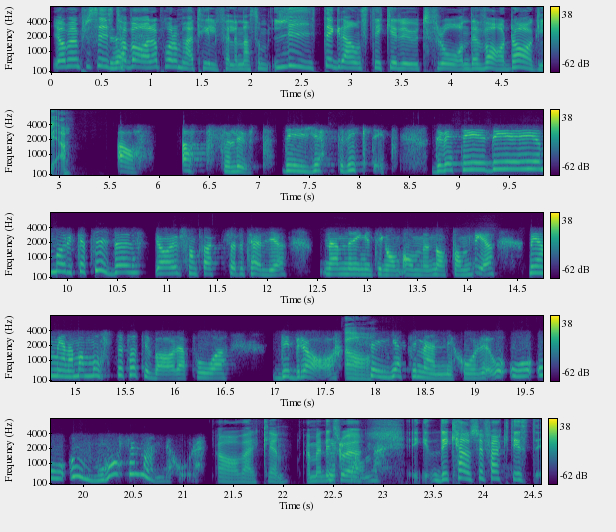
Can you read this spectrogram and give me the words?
Ja, men precis. Ta vara på de här tillfällena som lite grann sticker ut från det vardagliga. Ja, absolut. Det är jätteviktigt. Du vet, det, det är mörka tider. Jag är som sagt Södertälje, nämner ingenting om, om något om det. Men jag menar, man måste ta tillvara på det bra. Ja. Säga till människor och, och, och umgås med människor. Ja, verkligen. Ja, men det, Liksom. tror jag. det kanske faktiskt eh,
